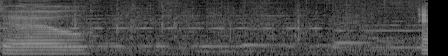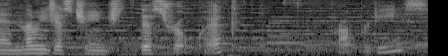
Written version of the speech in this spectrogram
So, and let me just change this real quick. Properties.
